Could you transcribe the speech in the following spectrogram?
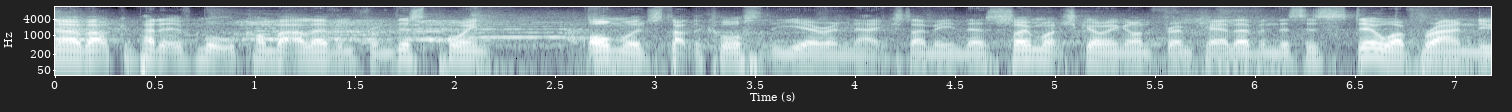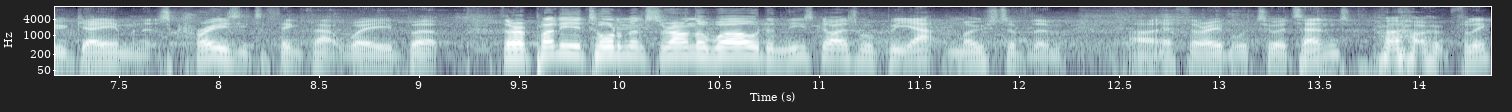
know about competitive Mortal Kombat 11 from this point onwards throughout the course of the year and next. I mean, there's so much going on for MK11. This is still a brand new game, and it's crazy to think that way. But there are plenty of tournaments around the world, and these guys will be at most of them uh, if they're able to attend, hopefully,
